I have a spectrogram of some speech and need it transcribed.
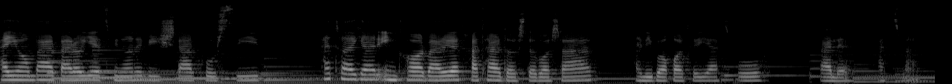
پیامبر برای اطمینان بیشتر پرسید حتی اگر این کار برایت خطر داشته باشد؟ علی با قاطعیت گفت بله حتما.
